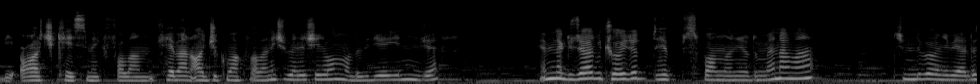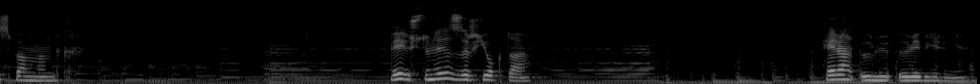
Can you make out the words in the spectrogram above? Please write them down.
Bir ağaç kesmek falan, hemen acıkmak falan hiç böyle şey olmadı. Videoya gelince Hem de güzel bir köyde hep spamlanıyordum ben ama şimdi böyle bir yerde spamlandık. Ve üstümde de zırh yok daha. Her an ölü ölebilirim yani.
